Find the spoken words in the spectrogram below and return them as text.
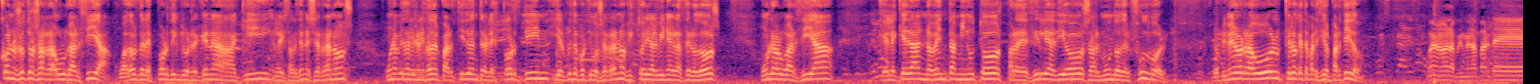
con nosotros a Raúl García, jugador del Sporting Club Requena, aquí en las instalaciones Serranos. Una vez ha finalizado el partido entre el Sporting y el Club Deportivo Serrano, victoria albinegra 0-2. Un Raúl García que le quedan 90 minutos para decirle adiós al mundo del fútbol. Lo primero, Raúl, ¿qué es lo que te ha parecido el partido? Bueno, la primera parte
